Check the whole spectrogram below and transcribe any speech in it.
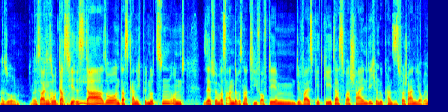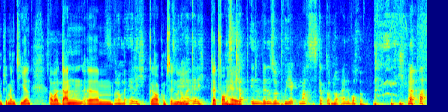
Also das sagen so, das hier nie. ist da so und das kann ich benutzen und selbst wenn was anderes nativ auf dem Device geht, geht das wahrscheinlich und du kannst es wahrscheinlich auch implementieren. Aber ja, dann, ähm, doch mal ehrlich. Genau, kommst du in die Plattform hell. Klappt in, wenn du so ein Projekt machst, es klappt doch nur eine Woche. ja,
